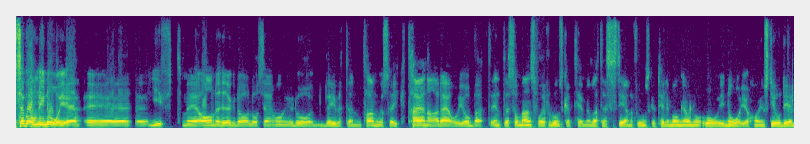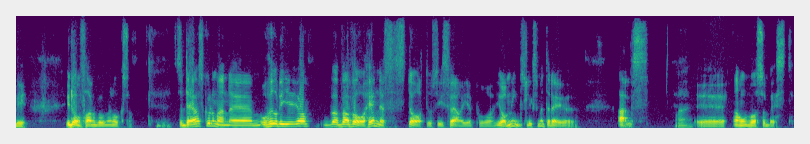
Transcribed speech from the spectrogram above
Sen var hon i Norge eh, gift med Arne Högdahl och sen har hon ju då blivit en framgångsrik tränare där och jobbat, inte som ansvarig förbundskapten men varit assisterande förbundskapten i många år i Norge och har en stor del i, i de framgångarna också. Så där skulle man, eh, och hur det, ja, vad, vad, var hennes status i Sverige på, jag minns liksom inte det alls. Eh, när hon var som bäst.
